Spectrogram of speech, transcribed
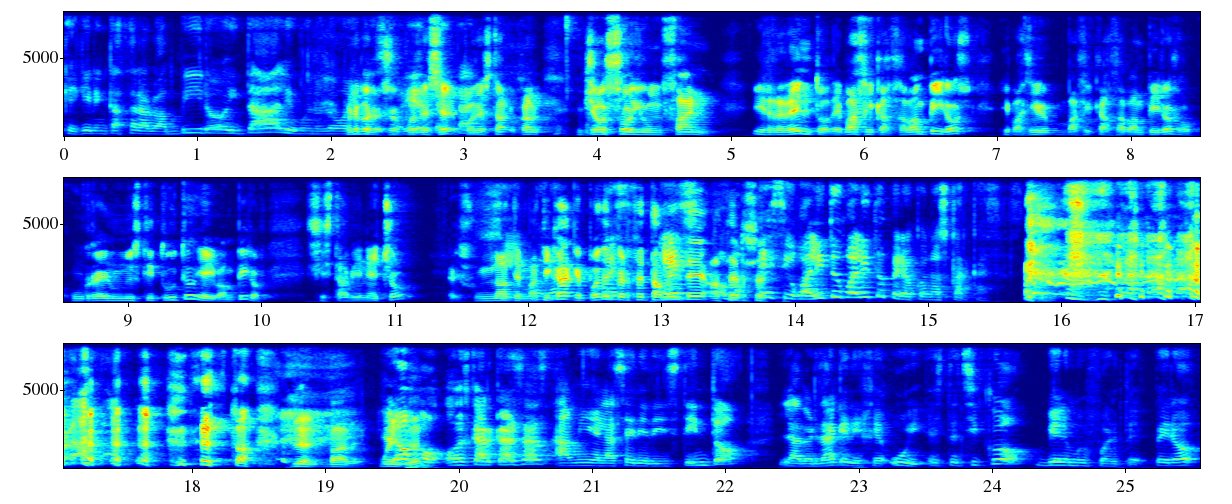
que quieren cazar al vampiro y tal y bueno luego Bueno, pero eso puede ser, puede estar. Claro, yo soy un fan irredento de Buffy cazavampiros y Buffy Buffy cazavampiros ocurre en un instituto y hay vampiros. Si está bien hecho, es una Sí, temática bueno, que puede pues perfectamente es hacerse. Es igualito, igualito, pero con Oscar Casas. está bien, vale, muy y bien. ojo, Oscar Casas, a mí en la serie de Instinto, la verdad que dije, uy, este chico viene muy fuerte, pero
